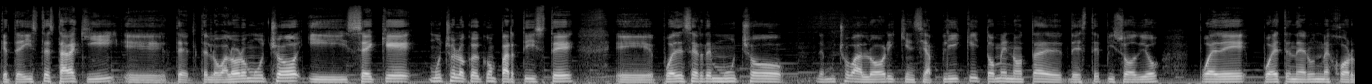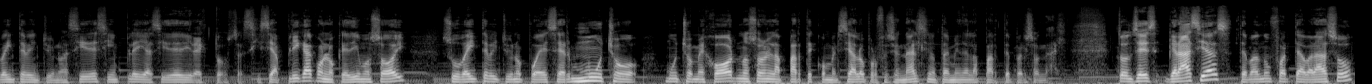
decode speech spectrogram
que te diste estar aquí, eh, te, lo valoro mucho y sé que mucho de lo que hoy compartiste eh, puede ser de mucho, de mucho valor y quien se aplique y tome nota de este episodio puede, puede tener un mejor 2021. Así de simple y así de directo. Si se aplica con lo que dimos hoy, su 2021 puede ser mucho, mucho mejor, no solo en la parte comercial o profesional, sino también en la parte personal. Entonces, gracias, te mando un fuerte abrazo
